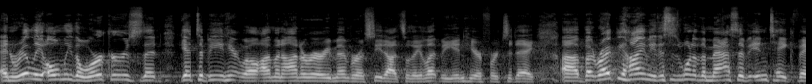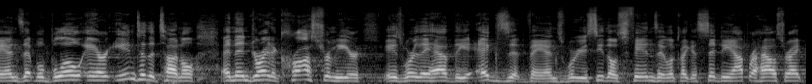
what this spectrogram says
And really only the workers that get to be in here, well, I'm an honorary member of CDOT, so they let me in here for today. Uh, but right behind me, this is one of the massive intake fans that will blow air into the tunnel. And then right across from here is where they have the exit vans, where you see those fins, they look like a Sydney Opera House, right?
